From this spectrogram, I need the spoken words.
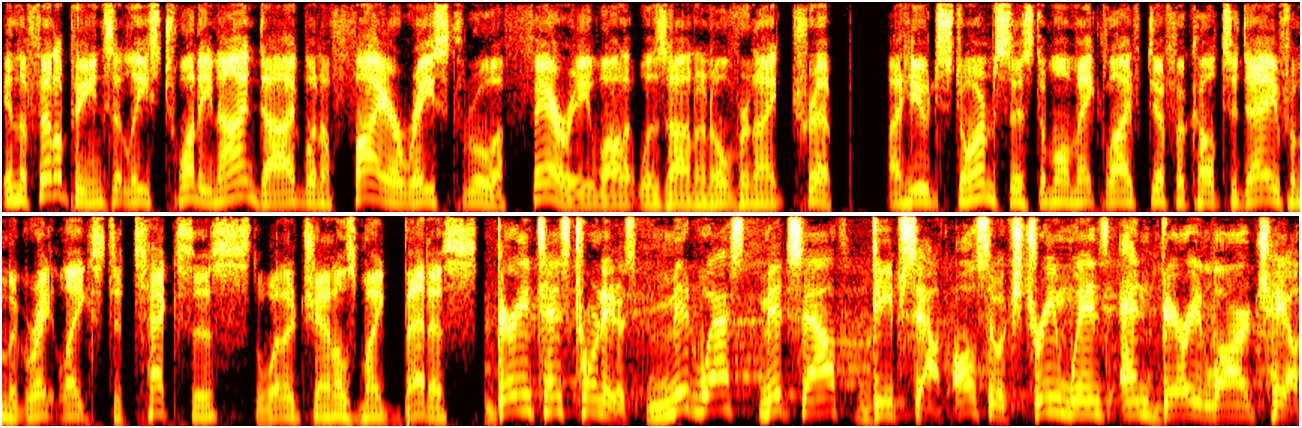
In the Philippines, at least 29 died when a fire raced through a ferry while it was on an overnight trip. A huge storm system will make life difficult today from the Great Lakes to Texas. The Weather Channel's Mike Bettes. Very intense tornadoes, Midwest, Mid South, Deep South. Also extreme winds and very large hail.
